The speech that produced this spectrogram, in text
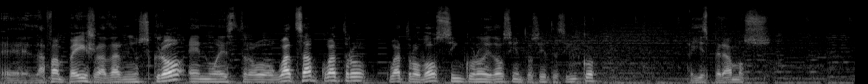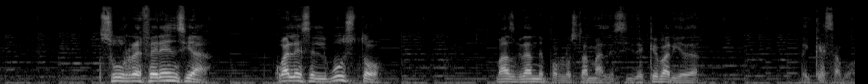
eh, la fanpage Radar News Crow, en nuestro WhatsApp 442-592-1075. Ahí esperamos su referencia. ¿Cuál es el gusto más grande por los tamales y de qué variedad? ¿De qué sabor?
